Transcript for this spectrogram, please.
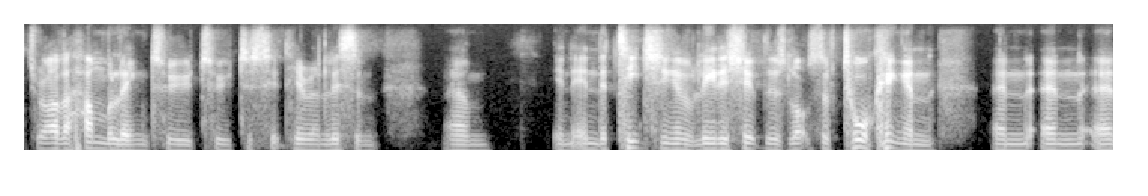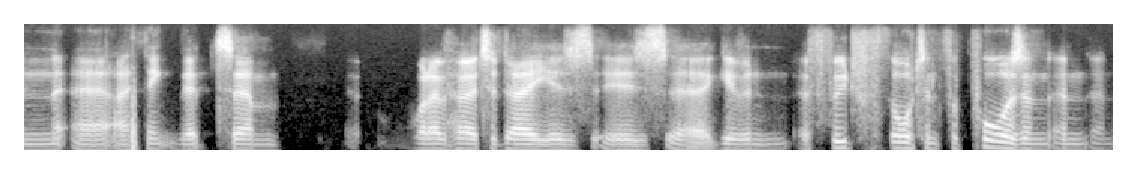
it's rather humbling to to to sit here and listen. Um, in in the teaching of leadership, there's lots of talking, and and and and uh, I think that um, what I've heard today is is uh, given a food for thought and for pause and and and,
